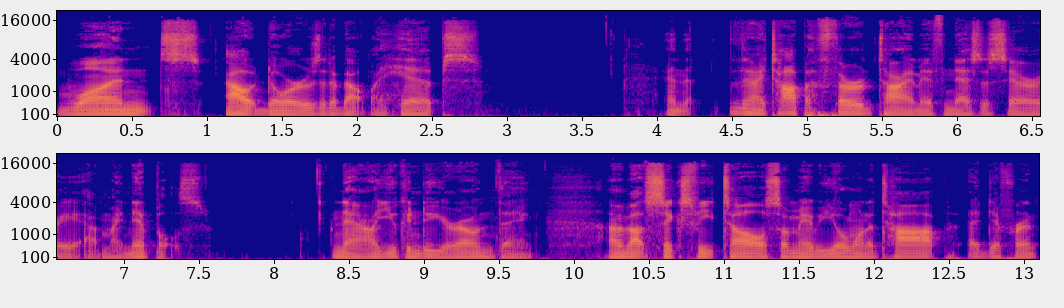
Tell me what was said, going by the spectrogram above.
once outdoors at about my hips, and then I top a third time if necessary at my nipples. Now you can do your own thing. I'm about six feet tall, so maybe you'll want to top at different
